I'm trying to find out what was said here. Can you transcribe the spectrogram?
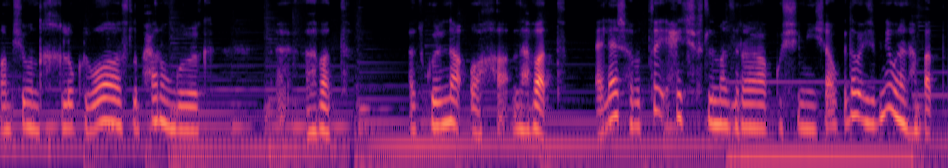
غنمشيو ندخلوك الواصل البحر ونقول لك أه، هبط. تقول لنا واخا نهبط. علاش هبطتي؟ حيت شفت المزرق والشميشة وكذا وعجبني وأنا نهبط.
